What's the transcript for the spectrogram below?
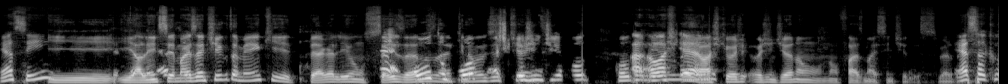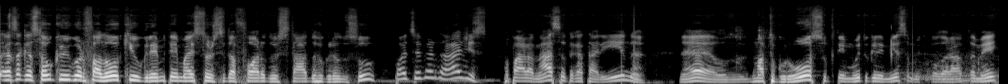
É assim. E, e além de ser mais antigo também, que pega ali uns seis É, anos, conta né, um que não pouco, acho que hoje em dia conta, conta Ah, eu acho, mas é, eu é- acho que hoje, hoje em dia não, não faz mais sentido isso, verdade. Essa, essa questão que o Igor falou, que o Grêmio tem mais torcida fora do estado do Rio Grande do Sul, pode ser verdade. Paraná, Santa Catarina, né, o Mato Grosso, que tem muito gremista, muito colorado também,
